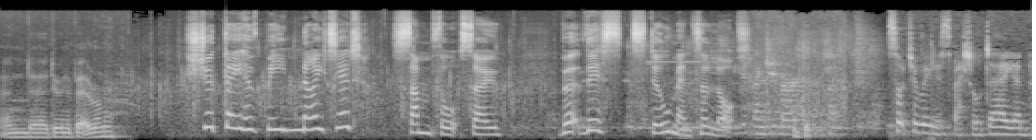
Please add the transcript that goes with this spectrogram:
and uh, doing a bit of running. Should they have been knighted? Some thought so. But this still meant a lot. Thank you very much. Such a really special day, and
